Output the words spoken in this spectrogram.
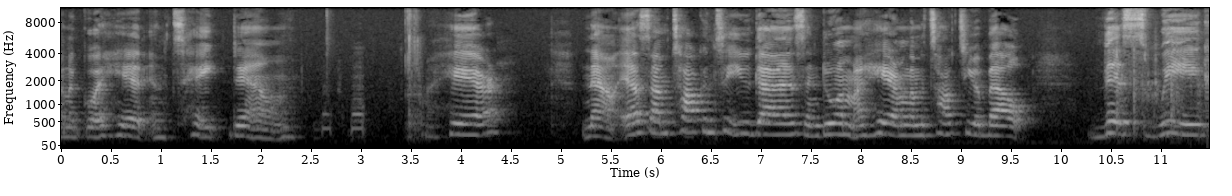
I'm gonna go ahead and take down my hair. Now, as I'm talking to you guys and doing my hair, I'm gonna talk to you about this wig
